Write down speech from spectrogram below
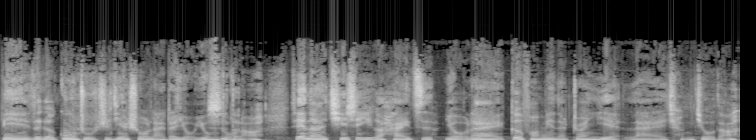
比这个雇主直接说来的有用多了啊。所以呢，其实一个孩子有赖各方面的专业来成就的啊。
